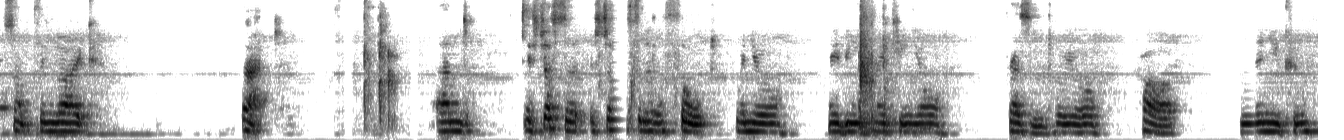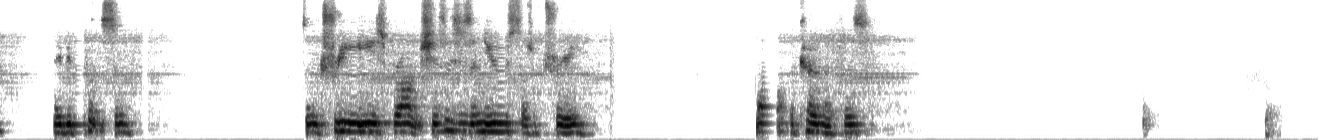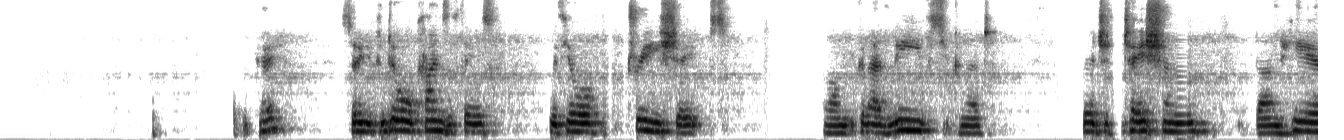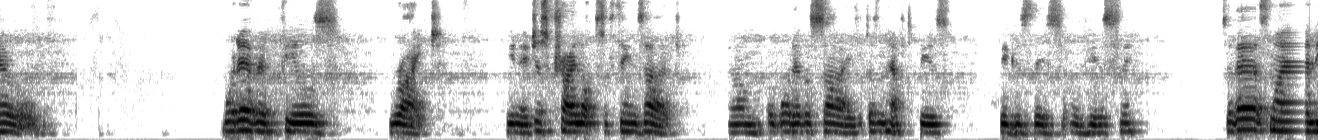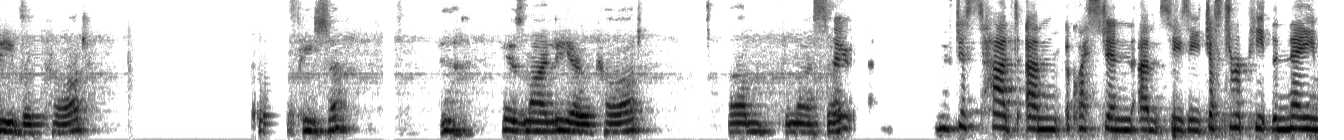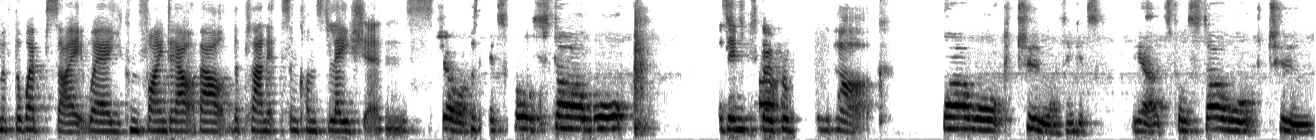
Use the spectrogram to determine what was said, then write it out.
something like that. And it's just a, it's just a little thought when you're maybe making your present or your card. And then you can maybe put some, some trees, branches. This is a new sort of tree, not the conifers. Okay, so you can do all kinds of things with your tree shapes. Um, you can add leaves, you can add vegetation down here or whatever feels right. You know, just try lots of things out um, at whatever size. It doesn't have to be as big as this, obviously. So that's my Libra card. Peter. Here's my Leo card um, for myself. So we've just had um, a question, um, Susie, just to repeat the name of the website where you can find out about the planets and constellations. Sure, it's called Star Walk. As in to go for a walk in the park? Star Walk 2, I think it's, yeah, it's called Star Walk 2.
